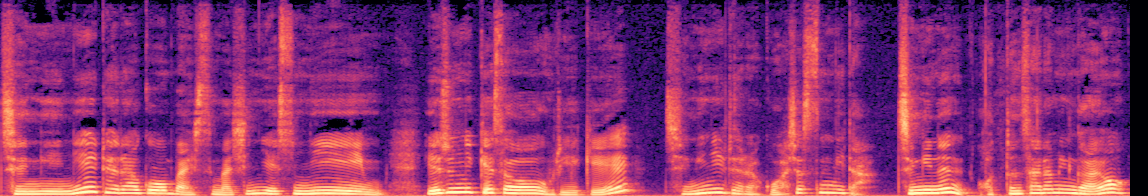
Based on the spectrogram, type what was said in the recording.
증인이 되라고 말씀하신 예수님. 예수님께서 우리에게 증인이 되라고 하셨습니다. 증인은 어떤 사람인가요?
